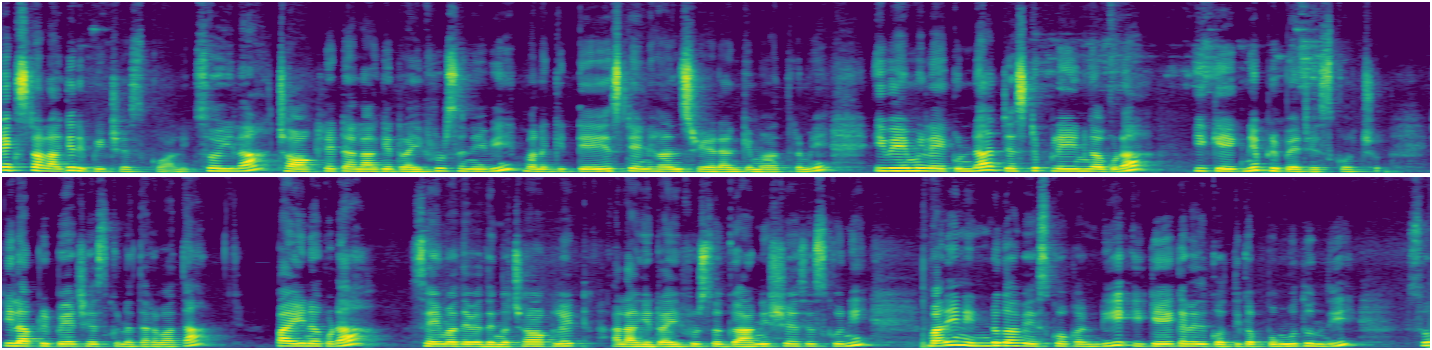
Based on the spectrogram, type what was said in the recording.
నెక్స్ట్ అలాగే రిపీట్ చేసుకోవాలి. సో ఇలా చాక్లెట్ అలాగే డ్రై ఫ్రూట్స్ అనేవి మనకి టేస్ట్ ఎన్హాన్స్ చేయడానికి మాత్రమే. ఇవేమీ లేకుండా జస్ట్ ప్లెయిన్గా కూడా ఈ కేక్ని ప్రిపేర్ చేసుకోవచ్చు. ఇలా ప్రిపేర్ చేసుకున్న తర్వాత పైన కూడా సేమ్ అదే విధంగా చాక్లెట్ అలాగే డ్రై ఫ్రూట్స్ గార్నిష్ చేసేసుకుని మరీ నిండుగా వేసుకోకండి. ఈ కేక్ అనేది కొద్దిగా పొంగుతుంది. సో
